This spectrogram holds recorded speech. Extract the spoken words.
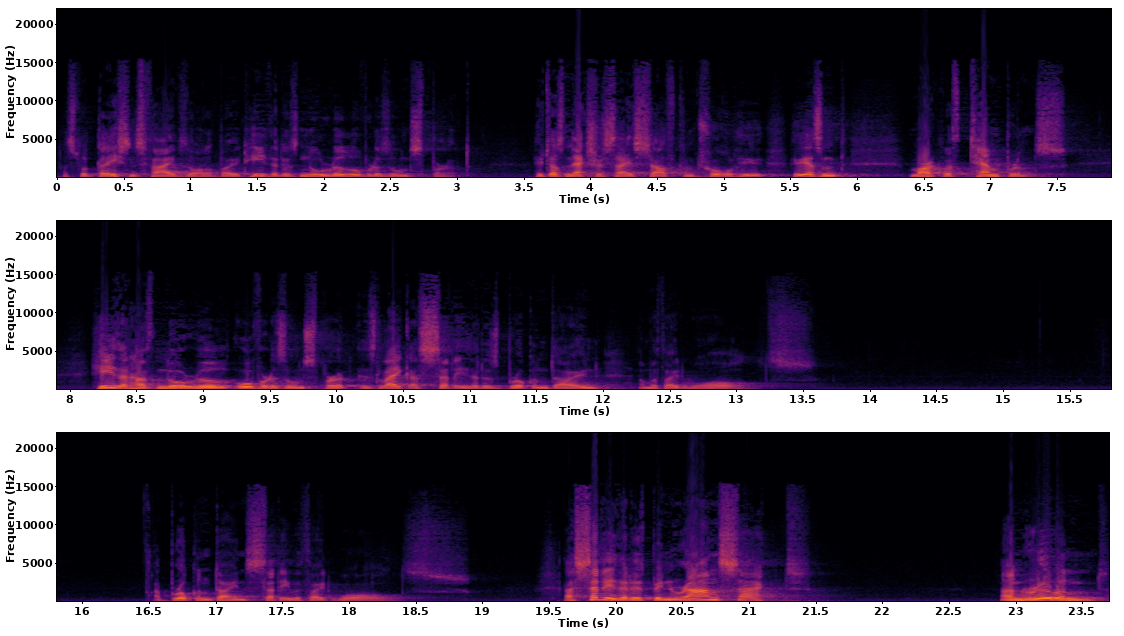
that's what Galatians 5 is all about. He that has no rule over his own spirit, who doesn't exercise self control, who, who isn't marked with temperance, He that hath no rule over his own spirit is like a city that is broken down and without walls. A broken down city without walls. A city that has been ransacked and ruined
